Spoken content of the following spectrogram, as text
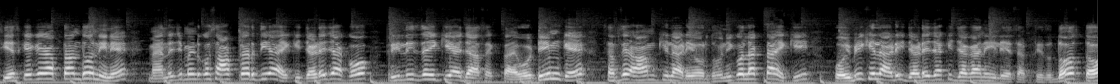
सीएसके के कप्तान धोनी ने मैनेजमेंट को साफ़ कर दिया है कि जडेजा को रिलीज़ नहीं किया जा सकता है। वो टीम के सबसे अहम खिलाड़ी और धोनी को लगता है कि कोई भी खिलाड़ी जडेजा की जगह नहीं ले सकते। तो दोस्तों,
